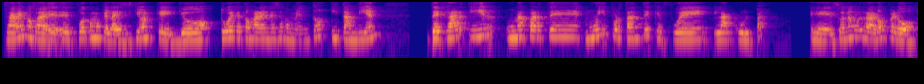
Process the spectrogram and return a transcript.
¿saben? O sea, e, e, fue como que la decisión que yo tuve que tomar en ese momento y también dejar ir una parte muy importante que fue la culpa. Eh, suena muy raro, pero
